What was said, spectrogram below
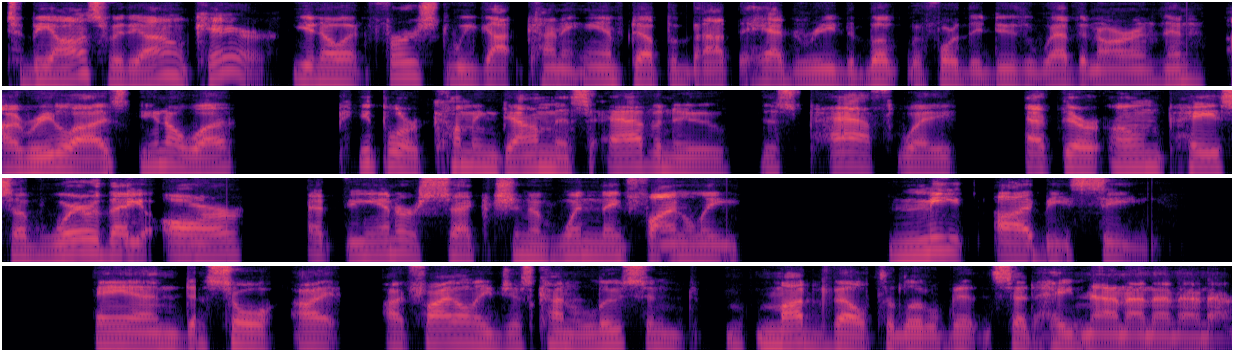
to be honest with you, I don't care. You know, at first we got kind of amped up about they had to read the book before they do the webinar. And then I realized, you know what? People are coming down this avenue, this pathway at their own pace of where they are at the intersection of when they finally meet IBC and so I, I finally just kind of loosened my belt a little bit and said, Hey, no, no, no, no, no.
